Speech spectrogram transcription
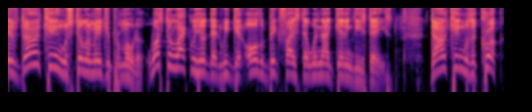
if Don King was still a major promoter, what's the likelihood that we get all the big fights that we're not getting these days? Don King was a crook,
